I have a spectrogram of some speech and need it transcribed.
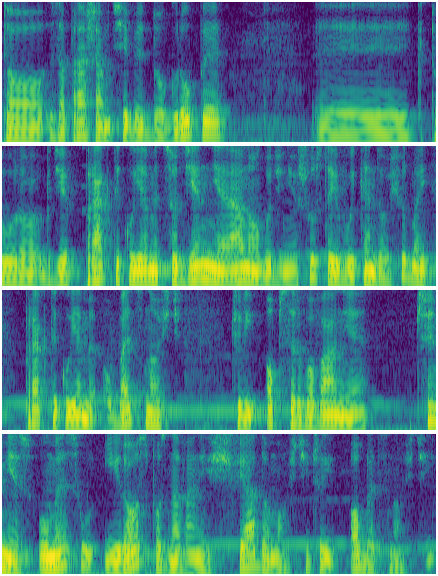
to zapraszam Ciebie do grupy którą, gdzie praktykujemy codziennie rano o godzinie 6, w weekendy o 7, praktykujemy obecność, czyli obserwowanie, czym jest umysł i rozpoznawanie świadomości, czyli obecności.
